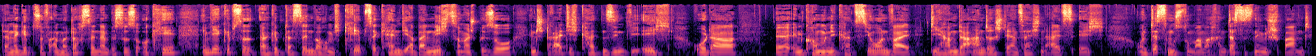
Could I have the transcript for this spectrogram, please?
dann ergibt es auf einmal doch Sinn. Dann bist du so, okay, irgendwie ergibt ergibt das Sinn, warum ich Krebse kenne, die aber nicht zum Beispiel so in Streitigkeiten sind wie ich oder äh, in Kommunikation, weil die haben da andere Sternzeichen als ich. Und das musst du mal machen. Das ist nämlich spannend.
